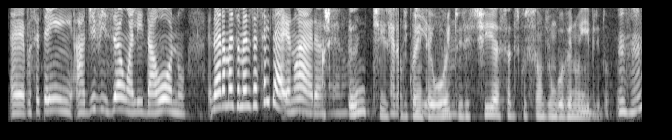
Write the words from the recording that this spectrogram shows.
é, você tem a divisão ali da ONU, não era mais ou menos essa ideia, não era? Acho que antes era de 48 isso. existia essa discussão de um governo híbrido. Uhum.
